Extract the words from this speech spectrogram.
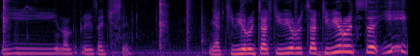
И надо привязать часы. Не активируется, активируется, активируется. И...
